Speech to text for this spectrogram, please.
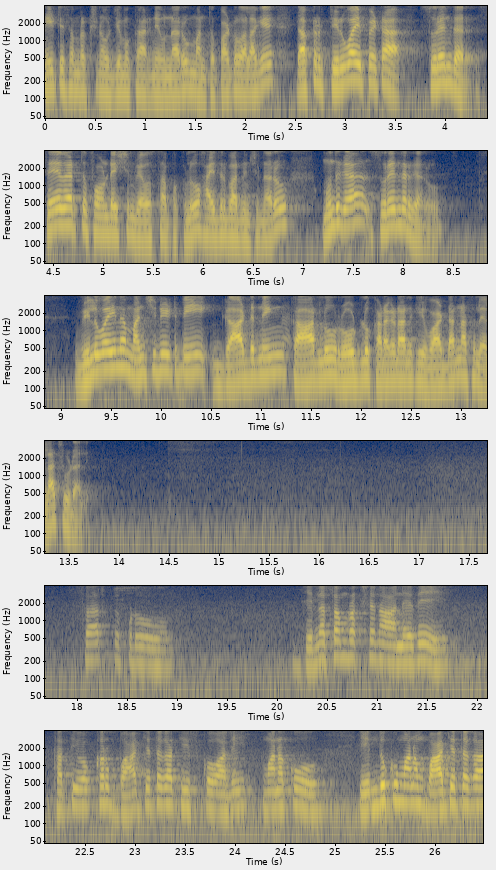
నీటి సంరక్షణ ఉద్యమకారిణి ఉన్నారు. మనతో పాటు అలాగే doctor Tiruvaipeta Surender save earth foundation వ్యవస్థాపకులు హైదరాబాద్ నుంచి ఉన్నారు. ముందుగా సురేందర్ గారు విలువైన మంచినీటిని గార్డెనింగ్ కార్లు రోడ్లు కడగడానికి వాడడాన్ని అసలు ఎలా చూడాలి? సార్ ఇప్పుడు జల సంరక్షణ అనేది ప్రతి ఒక్కరు బాధ్యతగా తీసుకోవాలి. మనకు ఎందుకు మనం బాధ్యతగా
